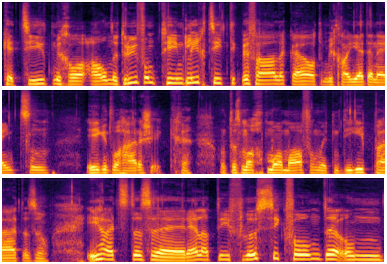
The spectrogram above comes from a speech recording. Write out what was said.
gezielt man kann allen drei vom Team gleichzeitig Befehle geben oder man kann jeden einzeln irgendwo her schicken. Und das macht man am Anfang mit dem Digipad. Also, ich habe jetzt das äh, relativ flüssig gefunden und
